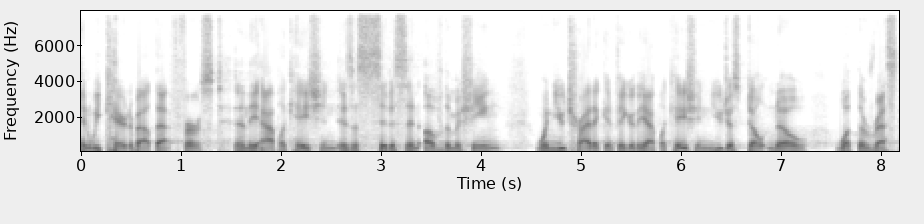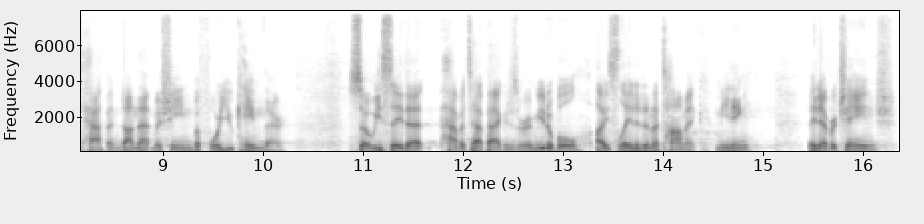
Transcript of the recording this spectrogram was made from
and we cared about that first, and the application is a citizen of the machine, when you try to configure the application, you just don't know what the rest happened on that machine before you came there. So we say that habitat packages are immutable, isolated, and atomic, meaning they never change,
